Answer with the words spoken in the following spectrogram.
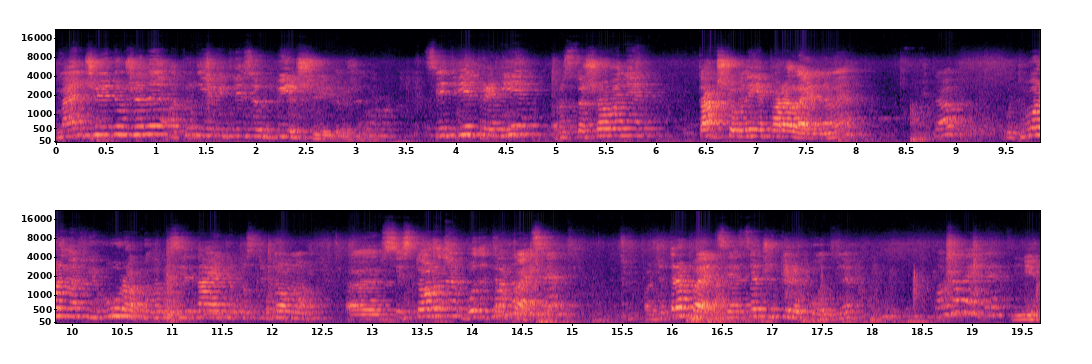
меншої довжини, а тут є відрізок більшої довжини. Ці дві прямі розташовані так, що вони є паралельними. Так? Утворена фігура, коли ви з'єднаєте послідовно е, всі сторони, буде трапеція. Отже, трапеція це чотирикутник. Можна вийти? Ні.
